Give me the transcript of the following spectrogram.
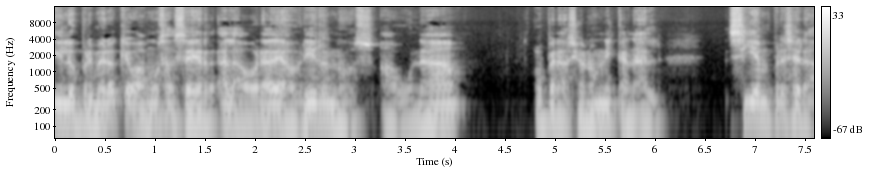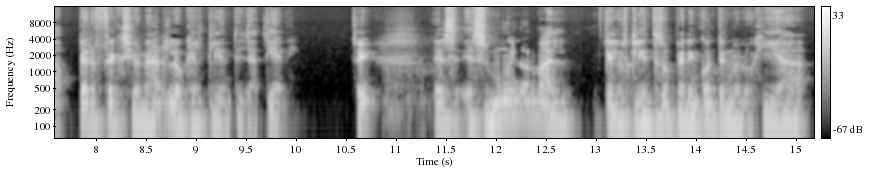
Y lo primero que vamos a hacer a la hora de abrirnos a una operación omnicanal siempre será perfeccionar lo que el cliente ya tiene. ¿sí? Es, es muy normal que los clientes operen con tecnología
